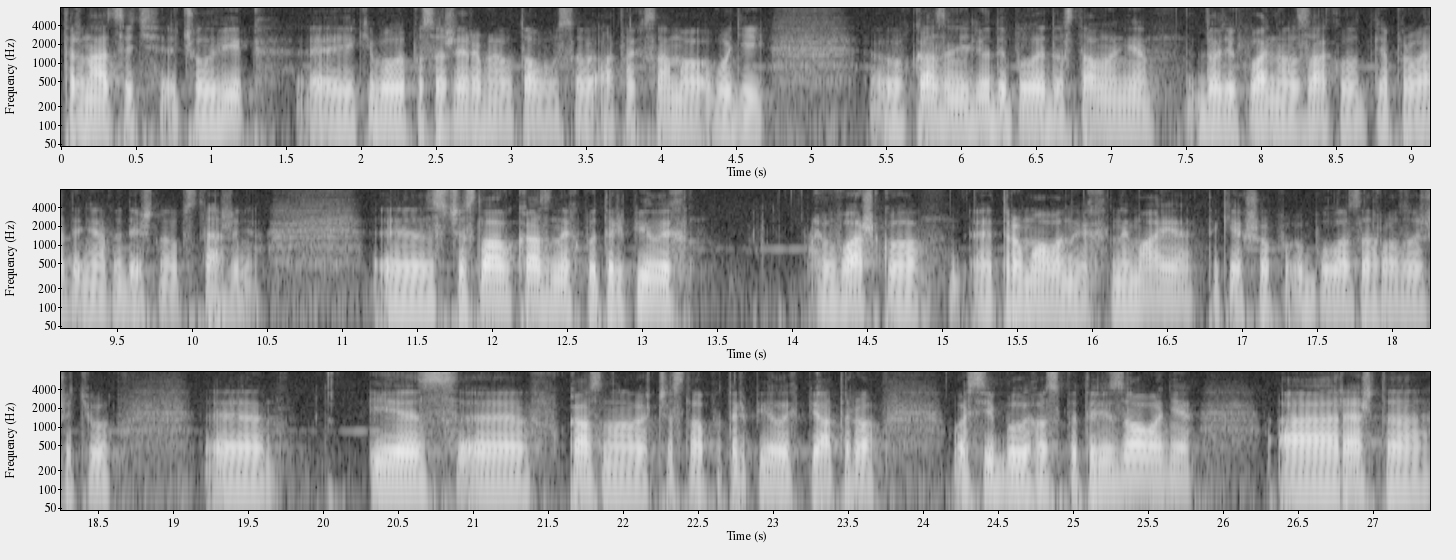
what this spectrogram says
13 чоловік, е, які були пасажирами автобуса, а так само водій. Вказані люди були доставлені до лікувального закладу для проведення медичного обстеження. Е, З числа вказаних потерпілих важко е, травмованих немає, таких, щоб була загроза життю. Е, Із е, вказаного числа потерпілих п'ятеро осіб були госпіталізовані, а решта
